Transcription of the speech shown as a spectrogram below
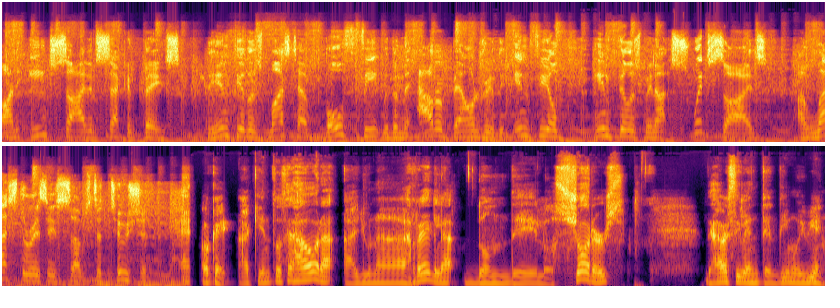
on each side of second base. The infielders must have both feet within the outer boundary of the infield. Infielders may not switch sides unless there is a substitution. ok, aquí entonces ahora hay una regla donde los shorters Déjame ver si le entendí muy bien.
